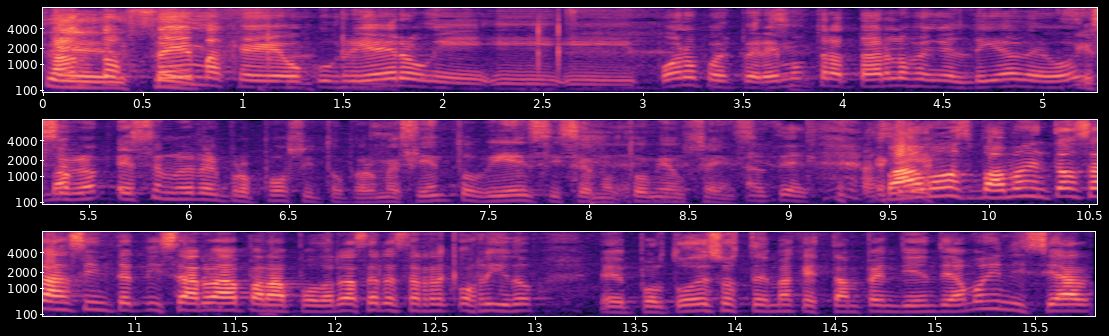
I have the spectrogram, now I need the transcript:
tantos temas que ocurrieron y, bueno, pues esperemos tratarlos en el día de hoy. Ese no, era el propósito, pero me siento bien si se notó mi ausencia. vamos, vamos entonces a sintetizar para poder hacer ese recorrido eh, por todos esos temas que están pendientes. Vamos a iniciar,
